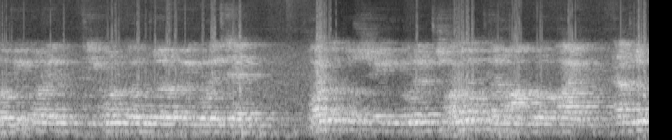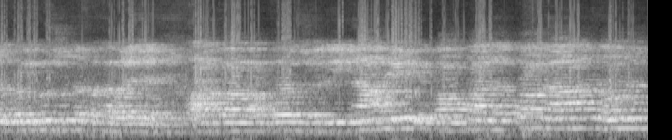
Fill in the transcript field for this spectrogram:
নবীগণের জীবনকে উজ্জ্বল হয়ে করেছেন। সেই নূরের ঝলক যেন তার জন্য খুব সুন্দর কথা বলেছেন নবীজির শান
